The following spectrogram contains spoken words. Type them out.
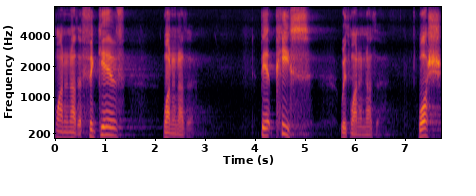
one another. Forgive one another. Be at peace with one another. Wash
